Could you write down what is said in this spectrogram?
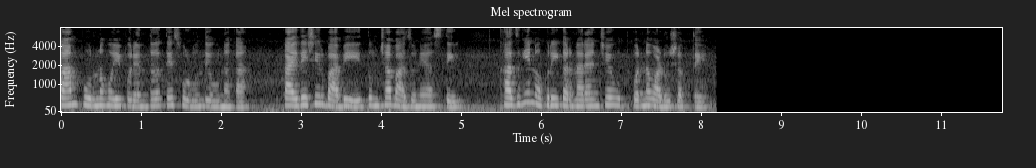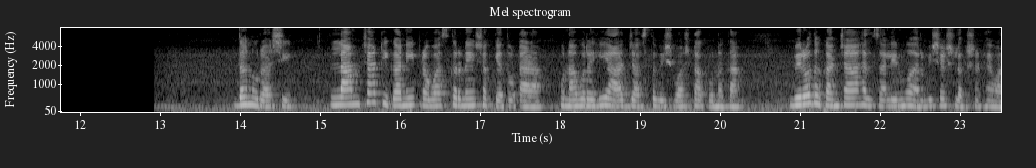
काम पूर्ण होईपर्यंत ते सोडून देऊ नका. कायदेशीर बाबी तुमच्या बाजूने असतील. खाजगी नोकरी करणाऱ्यांचे उत्पन्न वाढू शकते. धनुराशी. लांबच्या ठिकाणी प्रवास करणे शक्यतो टाळा. कुणावरही आज जास्त विश्वास टाकू नका. विरोधकांच्या हालचालींवर विशेष लक्ष ठेवा.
